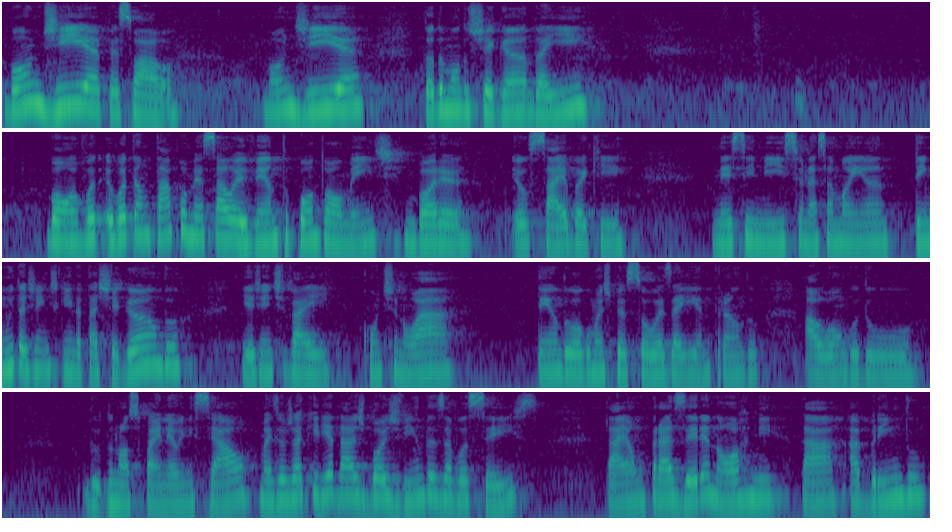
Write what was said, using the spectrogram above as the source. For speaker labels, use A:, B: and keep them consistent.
A: Bom dia, pessoal. Bom dia. Todo mundo chegando aí. Bom, eu vou, eu vou tentar começar o evento pontualmente, embora eu saiba que nesse início, nessa manhã, tem muita gente que ainda está chegando e a gente vai continuar tendo algumas pessoas aí entrando ao longo do, do, do nosso painel inicial, mas eu já queria dar as boas-vindas a vocês. Tá? É um prazer enorme estar tá abrindo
